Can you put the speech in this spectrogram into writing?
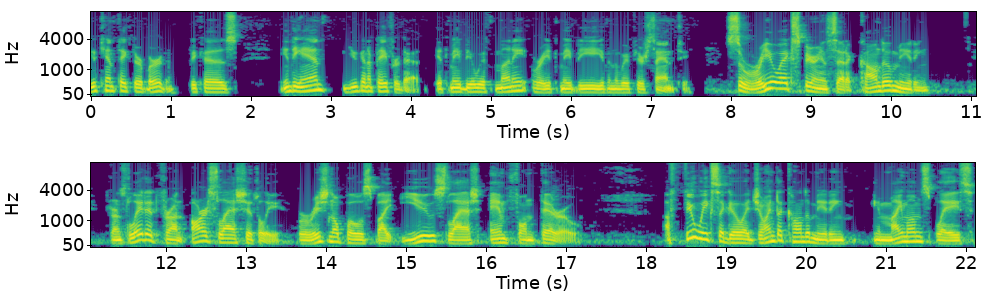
you can't take their burden because in the end, you're going to pay for that. It may be with money or it may be even with your sanity. Surreal experience at a condo meeting. Translated from r slash Italy. Original post by u slash m fontero. A few weeks ago, I joined a condo meeting in my mom's place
